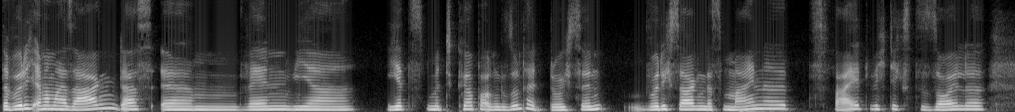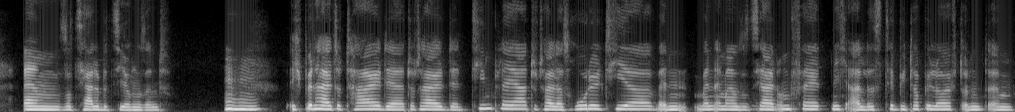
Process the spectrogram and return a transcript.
da würde ich einfach mal sagen, dass ähm, wenn wir jetzt mit Körper und Gesundheit durch sind, würde ich sagen, dass meine zweitwichtigste Säule ähm, soziale Beziehungen sind. Mhm. Ich bin halt total der, total der Teamplayer, total das Rudeltier, wenn, wenn in meinem sozialen Umfeld nicht alles tippitoppi läuft und ähm,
